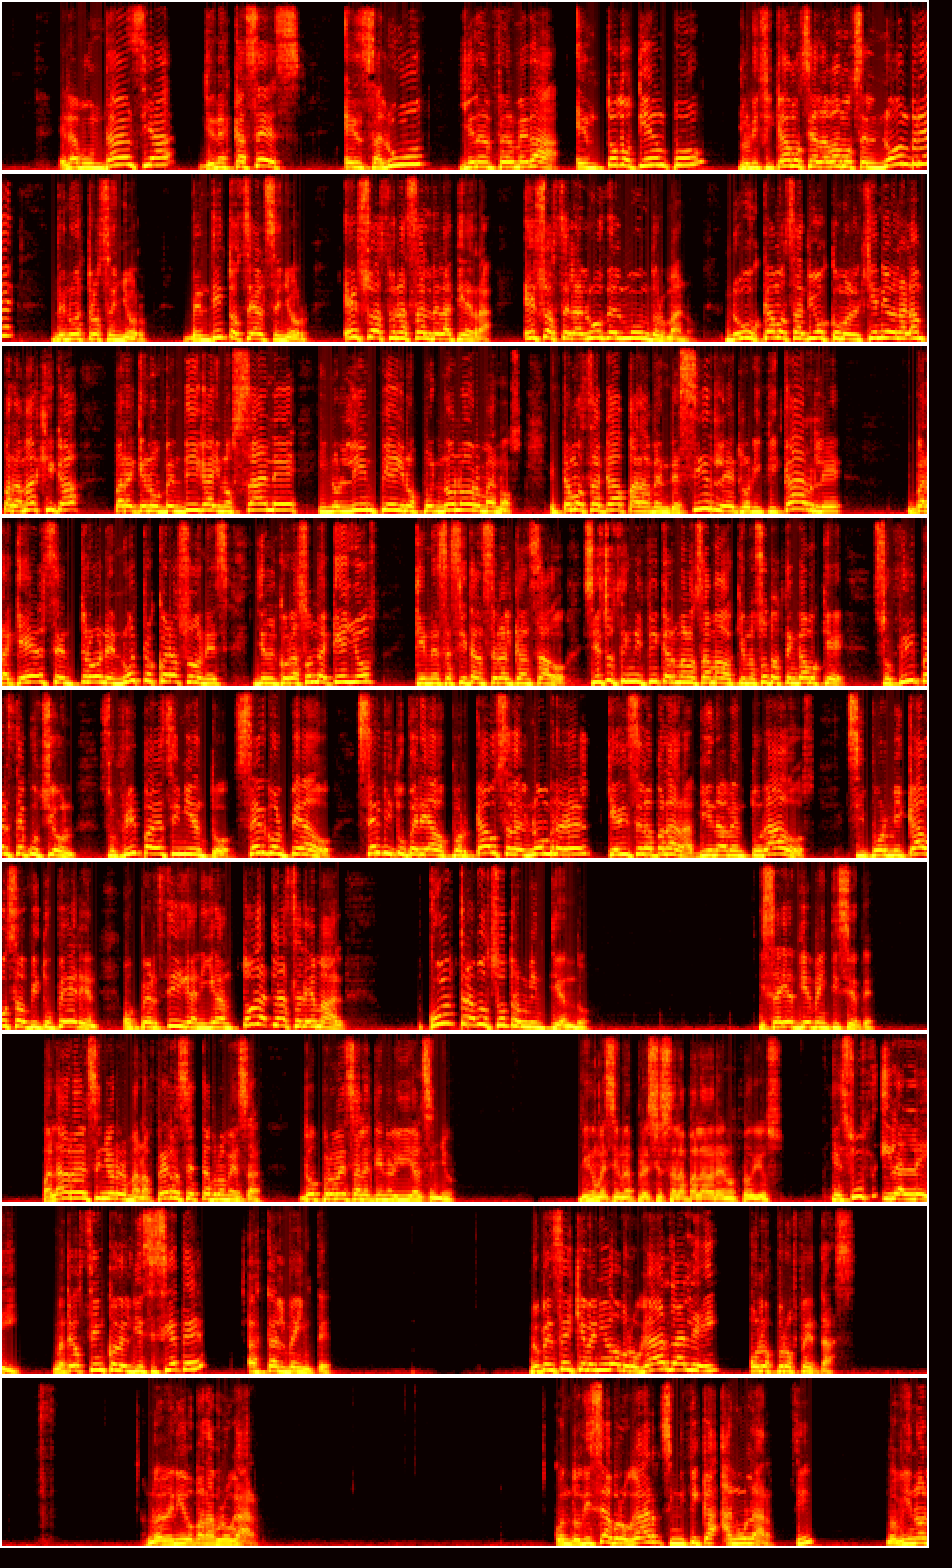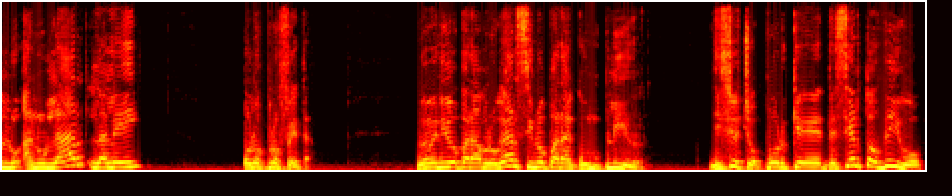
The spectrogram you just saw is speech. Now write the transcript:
En abundancia y en escasez. En salud y en enfermedad. En todo tiempo glorificamos y alabamos el nombre de nuestro Señor. Bendito sea el Señor. Eso hace una sal de la tierra. Eso hace la luz del mundo, hermano. No buscamos a Dios como el genio de la lámpara mágica para que nos bendiga y nos sane y nos limpie y nos... No, no, hermanos. Estamos acá para bendecirle, glorificarle, para que Él se entrone en nuestros corazones y en el corazón de aquellos que necesitan ser alcanzados. Si eso significa, hermanos amados, que nosotros tengamos que sufrir persecución, sufrir padecimiento, ser golpeados, ser vituperados por causa del nombre de Él, ¿qué dice la palabra? Bienaventurados. Si por mi causa os vituperen, os persigan y hagan toda clase de mal, contra vosotros mintiendo. Isaías 10:27. Palabra del Señor, hermano. Aférrese esta promesa. Dos promesas le tiene hoy día al Señor. Dígame si no es preciosa la palabra de nuestro Dios. Jesús y la ley. Mateo 5 del 17 hasta el 20. No penséis que he venido a abrogar la ley o los profetas. No he venido para abrogar. Cuando dice abrogar significa anular, ¿sí? No vino a anular la ley o los profetas. No he venido para abrogar, sino para cumplir. 18. Porque de cierto os digo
